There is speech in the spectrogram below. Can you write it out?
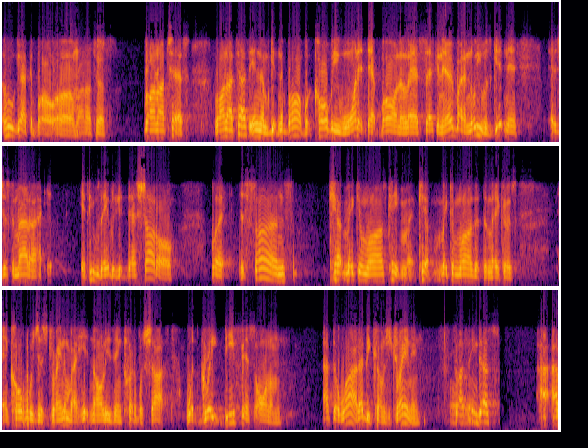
who got the ball? Um, Ron Artest. Ron Artest. Ron Artest ended up getting the ball, but Kobe wanted that ball in the last second. Everybody knew he was getting it. It's just a matter if he was able to get that shot off. But the Suns kept making runs, kept, kept making runs at the Lakers, and Kobe was just draining by hitting all these incredible shots with great defense on them. After a while, that becomes draining. So I think that's I,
